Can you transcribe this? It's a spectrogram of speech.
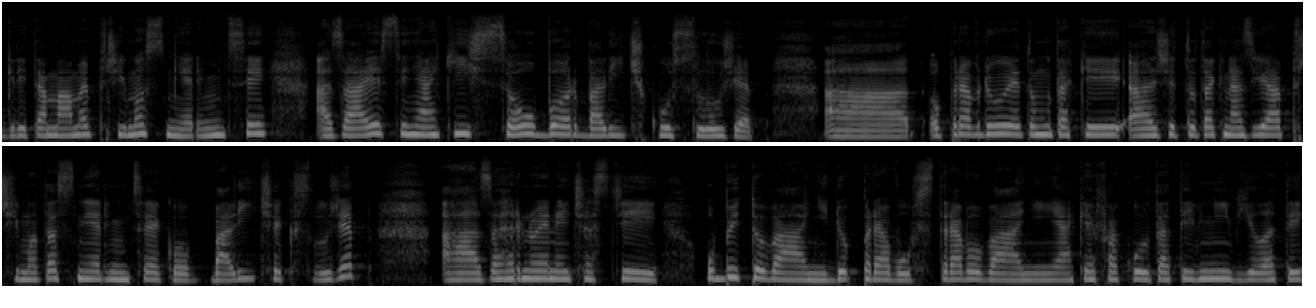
kdy tam máme přímo směrnici a zájezd je nějaký soubor balíčků služeb. A opravdu je tomu taky, že to tak nazývá přímo ta směrnice jako balíček služeb a zahrnuje nejčastěji ubytování, dopravu, stravování, nějaké fakultativní výlety.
